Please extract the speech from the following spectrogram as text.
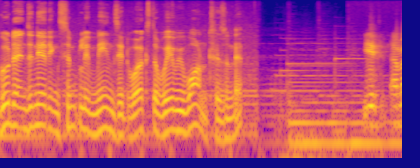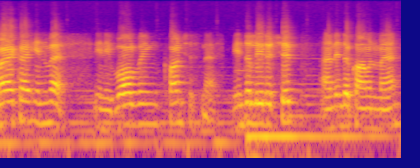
Good engineering simply means it works the way we want, isn't it? If America invests in evolving consciousness in the leadership and in the common man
